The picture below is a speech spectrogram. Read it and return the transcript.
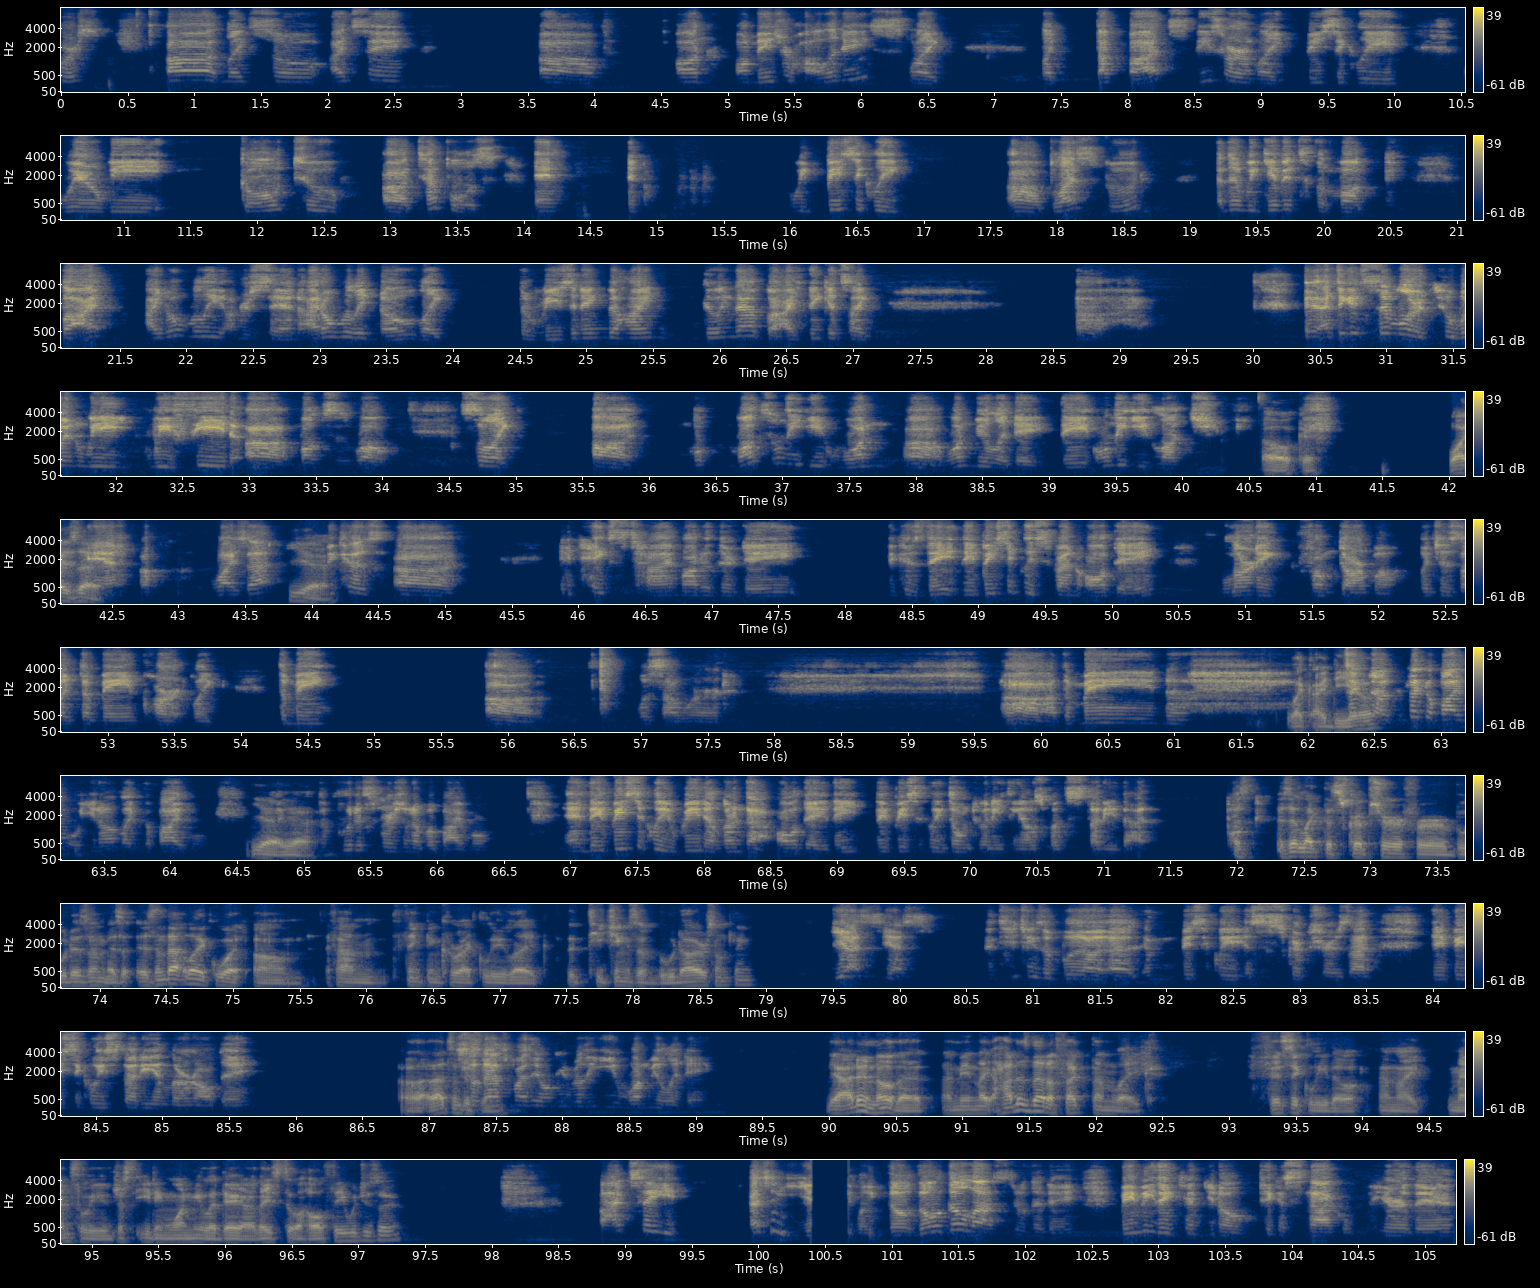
course. Uh, like so, I'd say, um, on on major holidays like like takbats, these are like basically where we go to uh, temples and, and we basically uh, bless food, and then we give it to the monk. But I, I don't really understand. I don't really know like the reasoning behind doing that. But I think it's like, uh, I think it's similar to when we we feed uh, monks as well. So like, uh, monks only eat one uh, one meal a day. They only eat lunch. Oh, okay. Why is that? And, uh, why is that? Yeah. Because uh, it takes time out of their day because they, they basically spend all day learning from Dharma, which is like the main part, like the main uh what's that word? Uh the main like idea. It's like, it's like a Bible, you know, like the Bible. Yeah, yeah. The Buddhist version of a Bible. And they basically read and learn that all day. They they basically don't do anything else but study that. Is, is, it like the scripture for Buddhism? Is it, isn't that like what um if I'm thinking correctly, like the teachings of Buddha or something? Yes, yes. The teachings of Buddha, uh, basically, it's the scriptures that they basically study and learn all day. Uh, that's interesting. So that's why they only really eat one meal a day. Yeah, I didn't know that. I mean, like, how does that affect them, like, physically though, and like mentally, just eating one meal a day, are they still healthy? Would you say? I'd say, I'd say yeah. Like they'll, they'll they'll last through the day. Maybe they can you know take a snack here or there.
